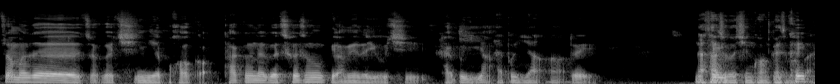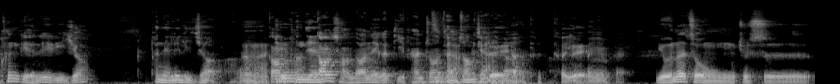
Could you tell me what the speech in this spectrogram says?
专门的这个漆你也不好搞，它跟那个车身表面的油漆还不一样。还不一样啊。对，那他这个情况该怎么办可以？喷点粒粒胶。喷点粒粒胶，嗯就喷点刚刚想到那个底盘装甲，底盘装甲对啊可可以喷一喷。有那种就是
